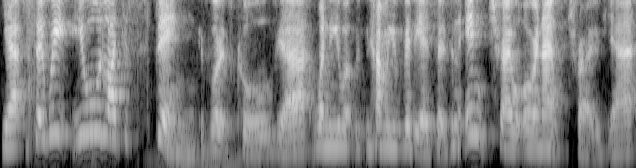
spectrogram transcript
Yeah, so we you all like a sting is what it's called, yeah. When you're having a video, so it's an intro or an outro, yeah.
